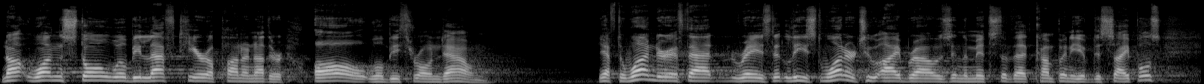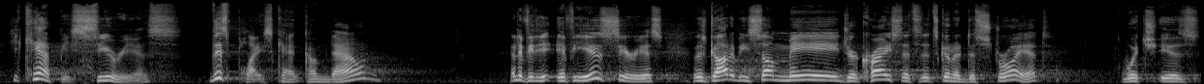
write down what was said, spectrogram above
Not one stone will be left here upon another, all will be thrown down. You have to wonder if that raised at least one or two eyebrows in the midst of that company of disciples. He can't be serious. This place can't come down. And if he, if he is serious, there's got to be some major crisis that's going to destroy it, which is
